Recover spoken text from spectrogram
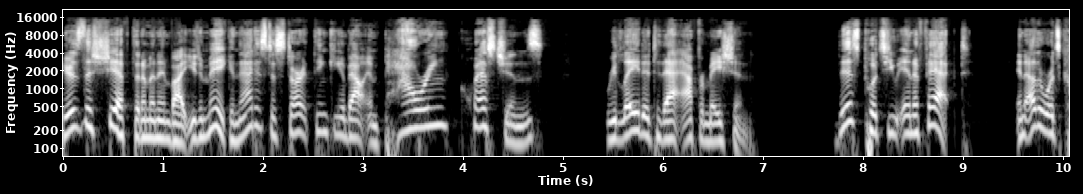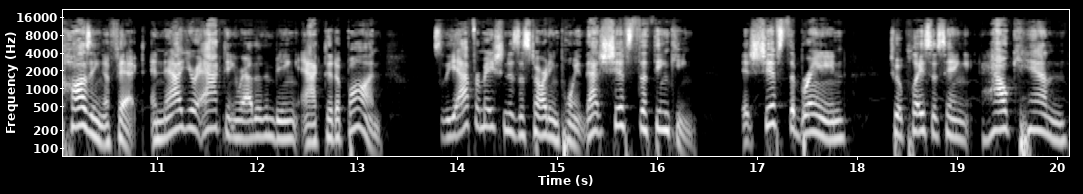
here's the shift that I'm going to invite you to make, and that is to start thinking about empowering questions related to that affirmation. This puts you in effect. In other words, causing effect. And now you're acting rather than being acted upon. So the affirmation is the starting point. That shifts the thinking. It shifts the brain to a place of saying, how can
